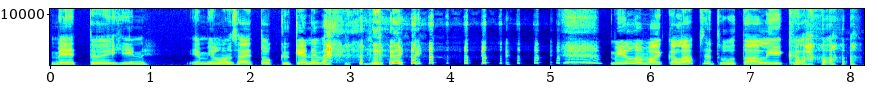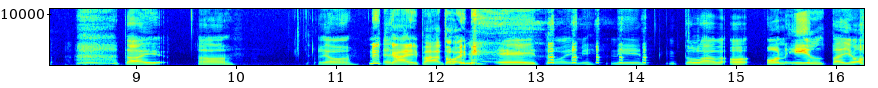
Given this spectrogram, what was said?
meet töihin ja milloin sä et ole kykenevä milloin vaikka lapset huutaa liikaa. tai uh, Joo. Nytkään et, ei pää toimi. Ei toimi, niin. Nyt ollaan, on, on ilta jo.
